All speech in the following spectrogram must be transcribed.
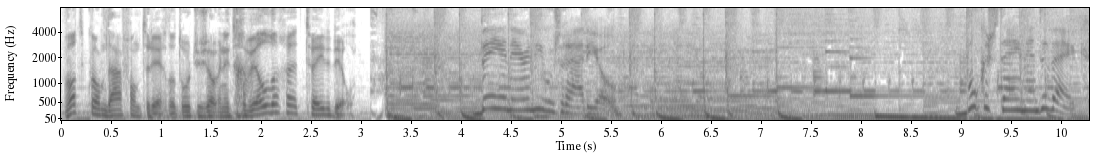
Wat kwam daarvan terecht? Dat hoort u zo in het geweldige tweede deel. Nieuwsradio. Boekenstein en de Wijk.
